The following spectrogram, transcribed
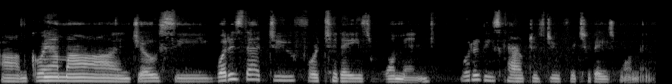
Um, Grandma and Josie, what does that do for today's woman? What do these characters do for today's woman?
